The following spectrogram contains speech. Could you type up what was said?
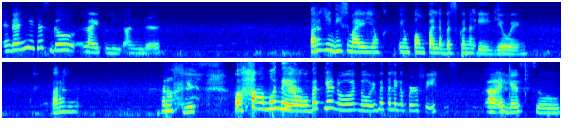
And then, you just go lightly under. Parang hindi smile yung, yung pampalabas ko ng egyo eh. Parang, Parang, yes. oh, hamon eh. Oh. Ba't ganun? No? Iba talaga per face. Uh, I guess so.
